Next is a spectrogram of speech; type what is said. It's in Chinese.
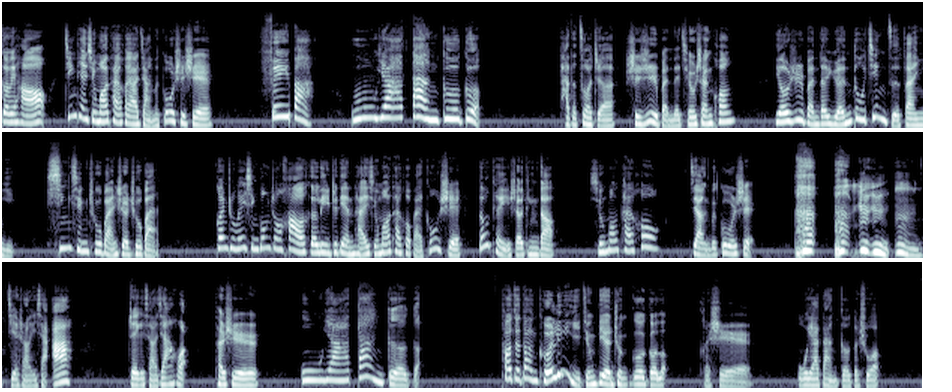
各位好，今天熊猫太后要讲的故事是《飞吧，乌鸦蛋哥哥》。它的作者是日本的秋山匡，由日本的原度镜子翻译，新星出版社出版。关注微信公众号和荔枝电台“熊猫太后”摆故事，都可以收听到熊猫太后讲的故事。嗯嗯嗯，介绍一下啊，这个小家伙他是。乌鸦蛋哥哥，他在蛋壳里已经变成哥哥了。可是，乌鸦蛋哥哥说，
